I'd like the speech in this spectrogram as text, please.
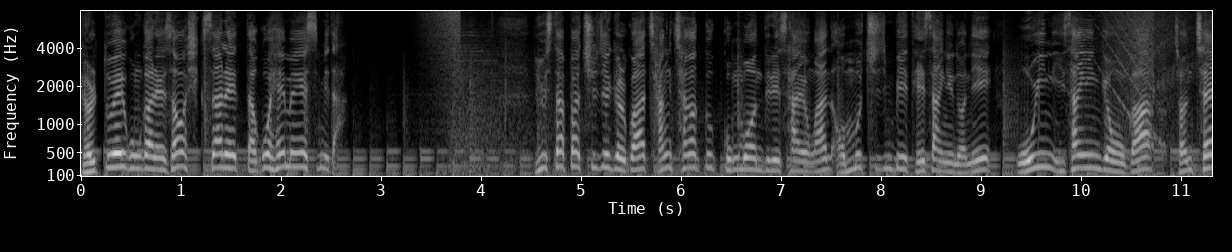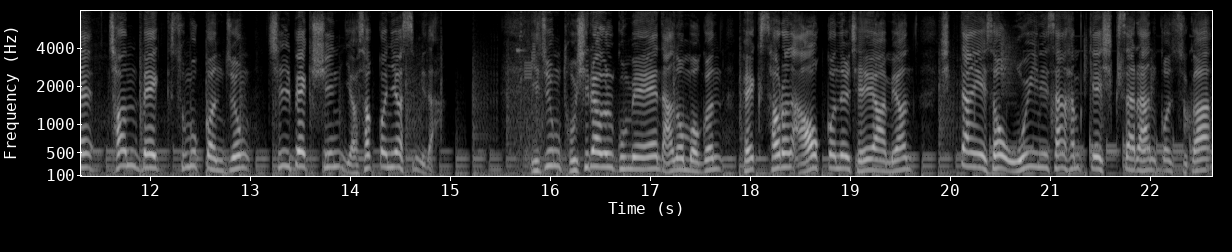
별도의 공간에서 식사를 했다고 해명했습니다. 뉴스타파 취재 결과 장차관급 공무원들이 사용한 업무 추진비 대상 인원이 5인 이상인 경우가 전체 1,120건 중 756건이었습니다. 이 중 도시락을 구매해 나눠 먹은 139건을 제외하면 식당에서 5인 이상 함께 식사를 한 건수가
